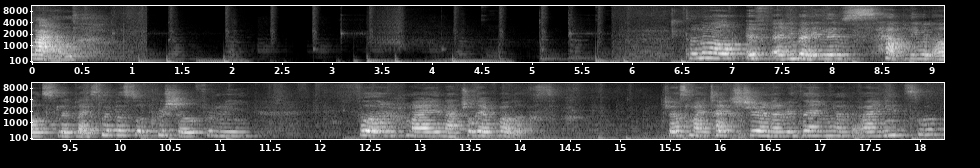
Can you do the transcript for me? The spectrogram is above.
mild. Don't know if anybody lives happily without slip. Like slip is so crucial for me for my natural hair products. Just my texture and everything. Like I need slip.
